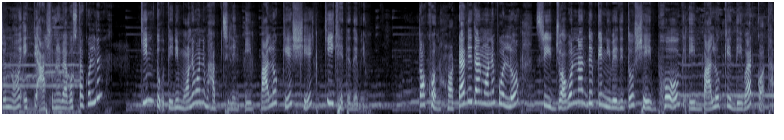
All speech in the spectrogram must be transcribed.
জন্য একটি আসনের ব্যবস্থা করলেন। কিন্তু তিনি মনে মনে ভাবছিলেন, এই বালককে সে কি খেতে দেবে? তখন হঠাৎই তার মনে পড়ল, শ্রী জগন্নাথ দেবকে নিবেদিত সেই ভোগ, এই বালককে দেবার কথা।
